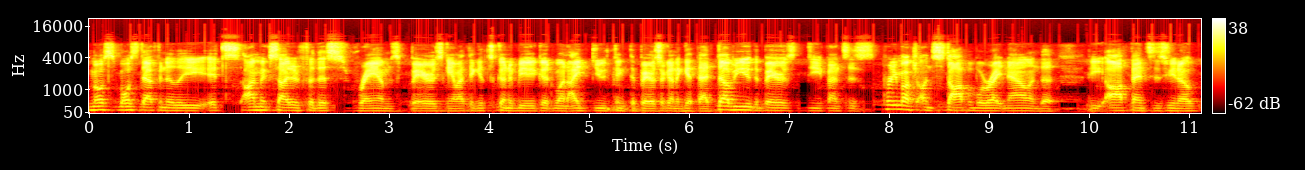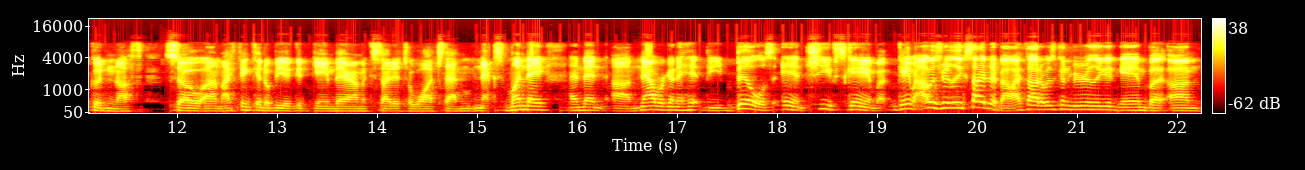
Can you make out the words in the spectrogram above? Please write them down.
most most definitely it's i'm excited for this rams bears game. I think it's going to be a good one. I do think the bears are going to get that w. The bears defense is pretty much unstoppable right now and the the offense is you know good enough. So um, i think it'll be a good game there. I'm excited to watch that next monday. And then um, now we're going to hit the bills and chiefs game. A game i was really excited about. I thought it was going to be a really good game but um,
